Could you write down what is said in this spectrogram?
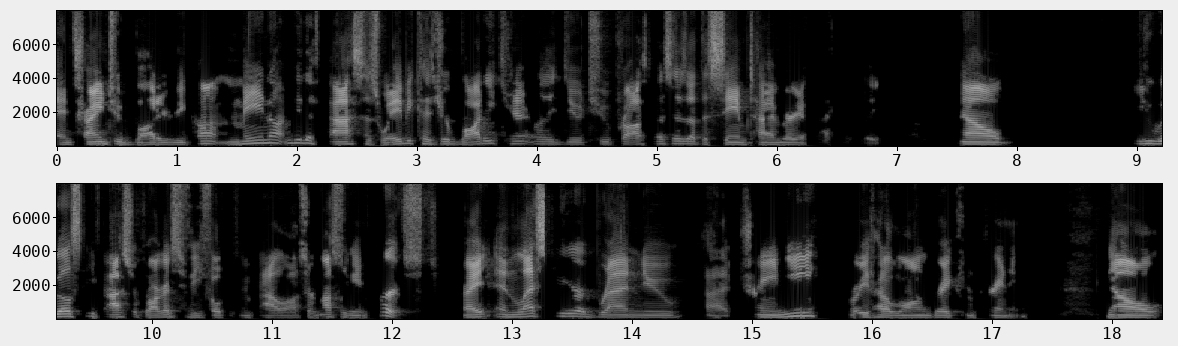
and trying to body recomp may not be the fastest way because your body can't really do 2 processes at the same time very effectively. Now you will see faster progress if you focus on fat loss or muscle gain first, right? Unless you're a brand new, uh, trainee or you've had a long break from training. Now,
